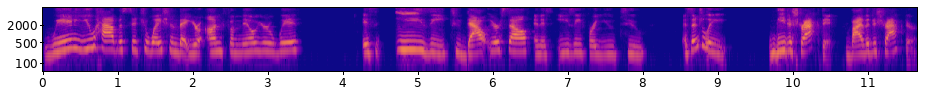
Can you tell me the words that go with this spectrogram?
when you have a situation that you're unfamiliar with, it's easy to doubt yourself and it's easy for you to essentially be distracted by the distractor.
